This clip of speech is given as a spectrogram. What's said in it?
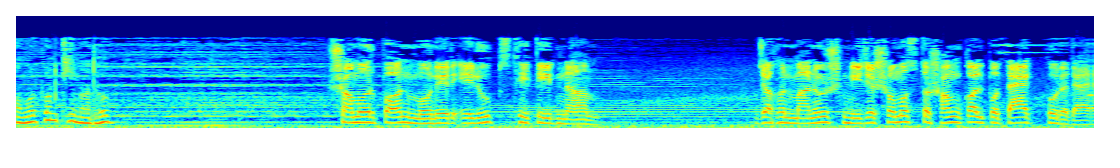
সমর্পণ কি, মাধব? সমর্পণ মনের এরূপ স্থিতির নাম। যখন মানুষ নিজের সমস্ত সংকল্প ত্যাগ করে দেয়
